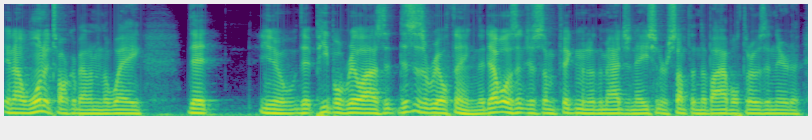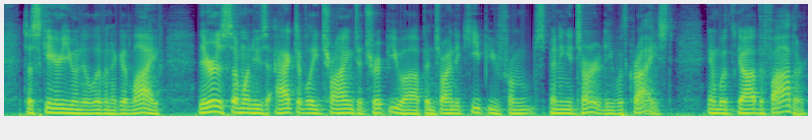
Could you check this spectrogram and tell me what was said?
and I want to talk about him in the way that you know that people realize that this is a real thing. The devil isn't just some figment of the imagination or something the Bible throws in there to to scare you into living a good life. There is someone who's actively trying to trip you up and trying to keep you from spending eternity with Christ and with God the Father.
